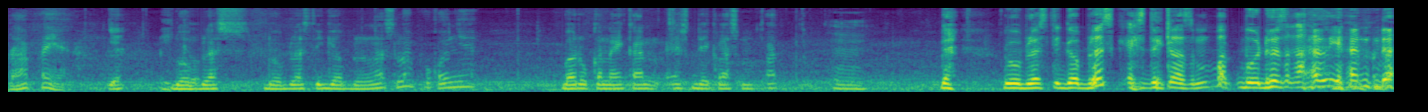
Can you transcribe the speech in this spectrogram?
berapa ya? Ya, 12 12 13 lah pokoknya. Baru kenaikan SD kelas 4 Hmm. Dah 12 13 SD kelas 4 bodoh sekali Anda.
